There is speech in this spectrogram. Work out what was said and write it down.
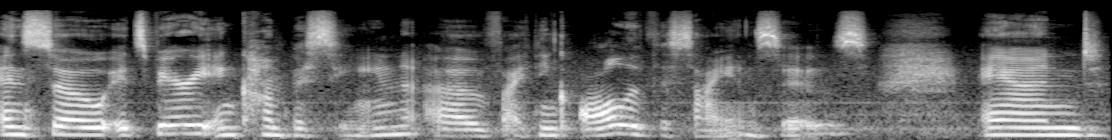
And so it's very encompassing of, I think, all of the sciences. And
